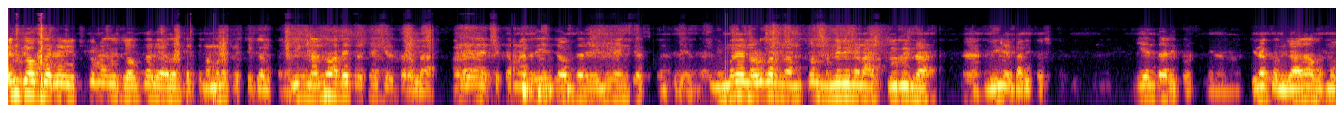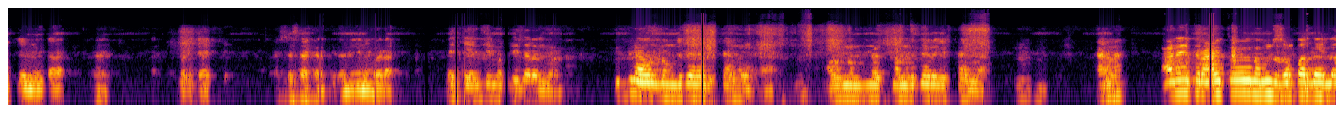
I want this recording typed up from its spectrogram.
ಏನ್ ಜವಾಬ್ದಾರಿ ಹೆಚ್ಚು ಕಮ್ಮಿ ಆದ್ರೆ ಜವಾಬ್ದಾರಿ ಆಗುತ್ತೆ ನಮ್ಮನೆ ಪ್ರಶ್ನೆ ಕೇಳ್ತಾರೆ. ಈಗ ನಾನು ಅದೇ ಪ್ರಶ್ನೆ ಕೇಳ್ತಾರಲ್ಲ ಅವ್ರಿಗೆ ಹೆಚ್ಚು ಕಮ್ಮಿ ಆದ್ರೆ ಏನ್ ಜವಾಬ್ದಾರಿ ನೀವ್ ಹೆಂಗ್ ಕೆಲ್ಸ್ಕೊಂತೀರಿ ಅಂತ. ನಿಮ್ಮನೆ ನೋಡ್ಬಾರ್ದು ನಂಬ್ಕೊಂಡು ಬಂದಿದ್ದೀನಿ ನಾನು ಅಷ್ಟು ದೂರಿಂದ ಹಾ. ನೀವೇ ದಾರಿ ತೋರಿಸ್ತೀನಿ ಏನ್ ದಾರಿ ತೋರಿಸ್ತೀನಿ ನಾನು? ಇದಕ್ಕೊಂದು ಜಾಗ ಮುಖ್ಯ ಅಂತ. ಅಷ್ಟೇ ಅಷ್ಟೇ ಸಾಕಂತೀರ? ಏನು ಬೇಡ. ಅದಕ್ಕೆ ಎಂ ಸಿ ಮಕ್ಳು ಇದಾರಲ್ವಾ? ಇದ್ರೆ ಅವ್ರು ನಮ್ಮ ಜೊತೆ ಇಷ್ಟ ಇಲ್ಲ. ಅವ್ರು ನಮ್ ನಮ್ಮ ಜೊತೆ ಇಷ್ಟ ಇಲ್ಲ. ಕಾರಣ? ಕಾರಣ ಈ ತರ ಆಯ್ತು ನಮ್ದು ಸಂಪಾದನೆ ಇಲ್ಲ.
